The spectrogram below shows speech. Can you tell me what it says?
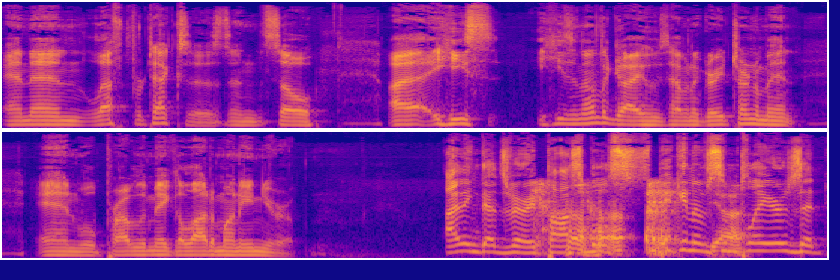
and then left for Texas, and so uh, he's he's another guy who's having a great tournament and will probably make a lot of money in Europe. I think that's very possible. Speaking of some players that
